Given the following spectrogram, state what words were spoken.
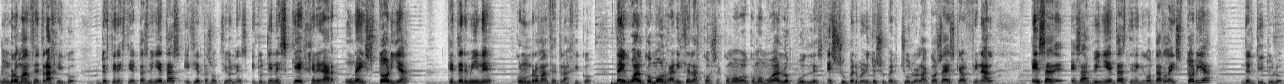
Un romance trágico. Entonces tienes ciertas viñetas y ciertas opciones. Y tú tienes que generar una historia que termine con un romance trágico. Da igual cómo organices las cosas, cómo, cómo muevas los puzzles. Es súper bonito y súper chulo. La cosa es que al final esas viñetas tienen que contar la historia del título.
